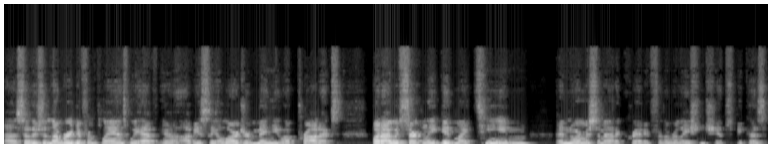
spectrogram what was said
Uh, so there's a number of different plans. We have, you know, obviously a larger menu of products, but I would certainly give my team an enormous amount of credit for the relationships because,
